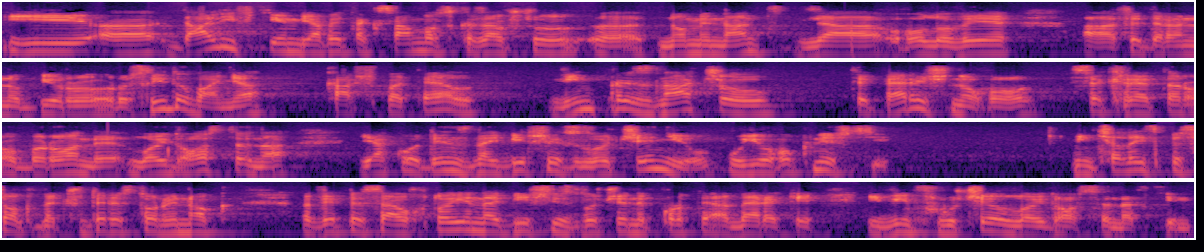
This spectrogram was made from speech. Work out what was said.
І е, далі, втім, я би так само сказав, що е, номінант для голови е, федерального бюро розслідування Каш Пател він призначив теперішнього секретара оборони Ллойд Остена як один з найбільших злочинів у його книжці. Він цілий список на чотири сторінок виписав, хто є найбільші злочини проти Америки, і він включив Ллойд Остена в тім.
